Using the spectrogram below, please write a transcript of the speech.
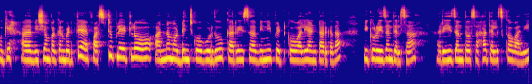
ఓకే ఆ విషయం పక్కన పెడితే ఫస్ట్ ప్లేట్లో అన్నం వడ్డించుకోకూడదు కర్రీస్ అవన్నీ పెట్టుకోవాలి అంటారు కదా. మీకు రీజన్ తెలుసా? రీజన్తో సహా తెలుసుకోవాలి.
